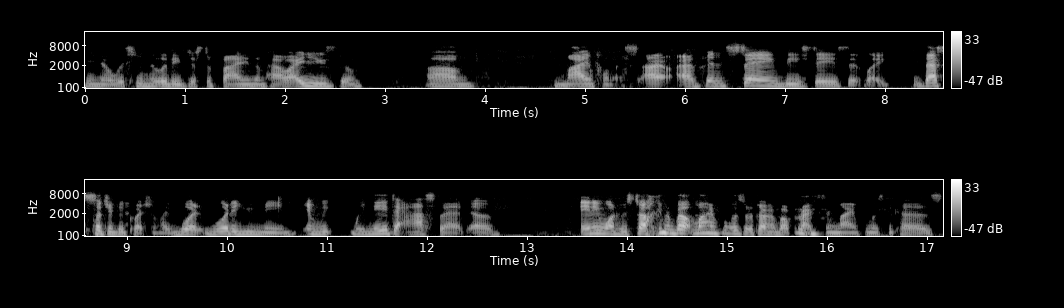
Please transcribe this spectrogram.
know, with humility, just defining them how I use them. Um, mindfulness. I, I've been saying these days that, like, that's such a good question. Like, what what do you mean? And we we need to ask that of anyone who's talking about mindfulness or talking about mm-hmm. practicing mindfulness because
